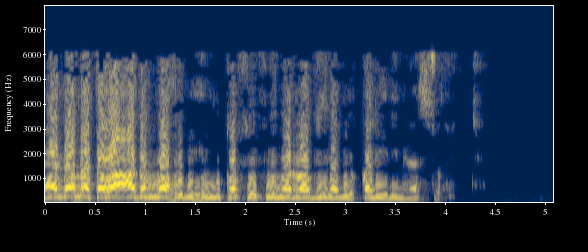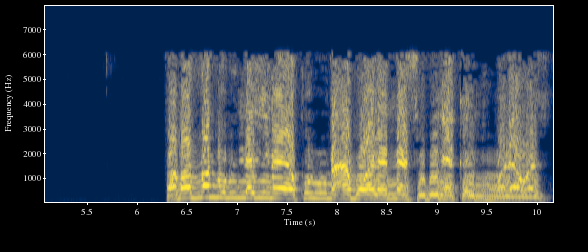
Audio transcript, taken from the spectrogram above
هذا ما توعد الله به المطففين الراضين بالقليل من السحت. فما الظن بالذين يأكلون أموال الناس بلا كيل ولا وزن؟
